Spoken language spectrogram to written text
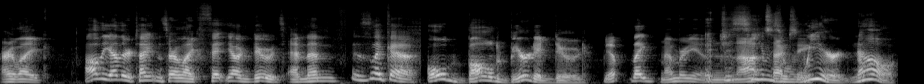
are like. All the other titans are like fit young dudes, and then there's like a old bald bearded dude. Yep. Like remember, is It just seems sexy. weird. No.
